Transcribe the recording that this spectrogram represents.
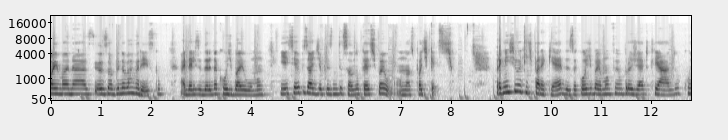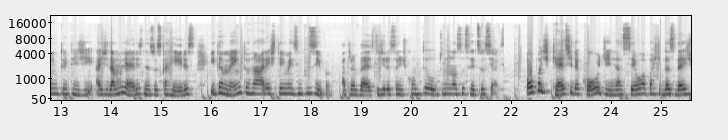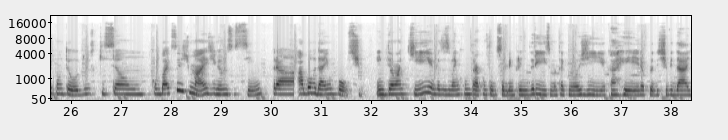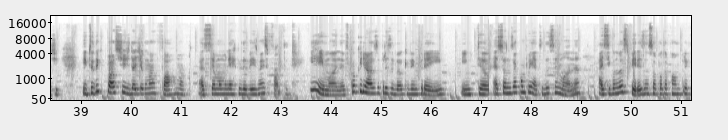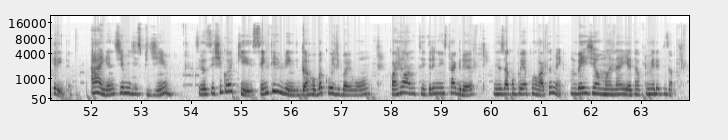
Oi, manas! Eu sou a Bruna Barbaresco, a idealizadora da Code by Woman, e esse é o episódio de apresentação do Cast by Woman, o nosso podcast. Para quem chegou aqui de paraquedas, a Code by Woman foi um projeto criado com o intuito de ajudar mulheres nas suas carreiras e também tornar a área de TI mais inclusiva, através da geração de conteúdo nas nossas redes sociais. O podcast The Code nasceu a partir das ideias de conteúdos que são complexos demais, digamos assim, para abordar em um post. Então aqui vocês vão encontrar conteúdo sobre empreendedorismo, tecnologia, carreira, produtividade e tudo que possa te ajudar de alguma forma a ser uma mulher cada vez mais foda. E aí, mano, ficou curiosa para saber o que vem por aí? Então é só nos acompanhar toda semana, às segundas-feiras, na sua plataforma preferida. Ah, e antes de eu me despedir, se você chegou aqui sem ter vindo do arroba CodeByOne, corre lá no Twitter e no Instagram e nos acompanha por lá também. Um beijão, mana, e até o primeiro episódio.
